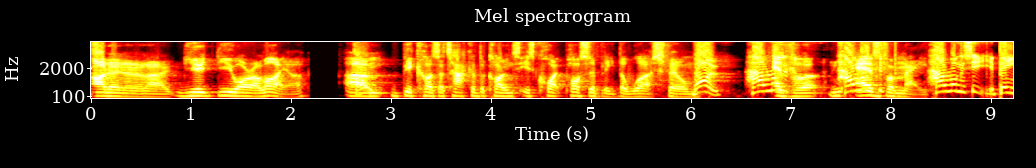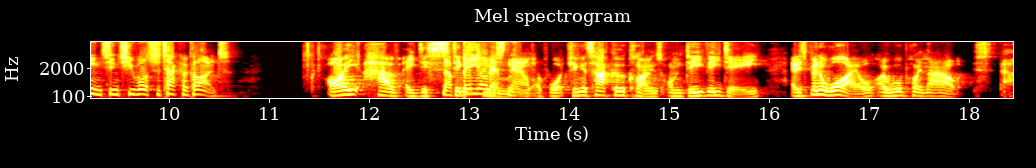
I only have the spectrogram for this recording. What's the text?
no, no, no, no, no. You you are a liar. Um, because Attack of the Clones is quite possibly the worst film No. How long? ever how long's ever it, made. How long has it been since you watched Attack of the Clones? I have a distinct honest memory now. of watching Attack of the Clones on DVD, and it's been a while. I will point that out. Oh,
